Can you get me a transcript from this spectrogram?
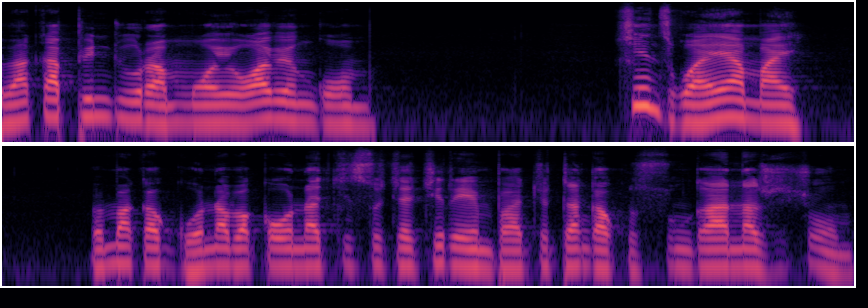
vakapindura mwoyo wave ngoma. Chinzwai amai vamakagona vakaona chiso chachiremba chotanga kusungana zvishoma.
